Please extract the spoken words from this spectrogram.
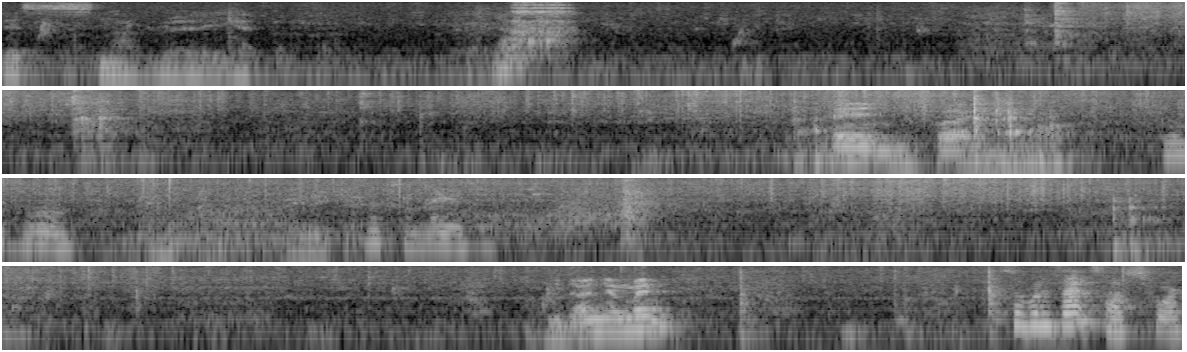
It's not ready yet, but yeah. And five more. Mm-hmm. Looks amazing. You done, young man? So what is that sauce for?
